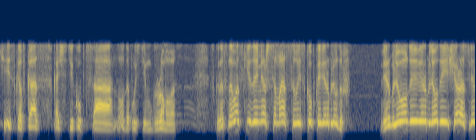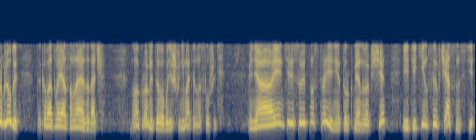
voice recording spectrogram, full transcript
через Кавказ в качестве купца, ну, допустим, Громова. В Красноводске займешься массовой скупкой верблюдов. Верблюды, верблюды, еще раз верблюды. Такова твоя основная задача. Ну, а кроме того, будешь внимательно слушать. Меня интересует настроение туркмен вообще и текинцев в частности,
